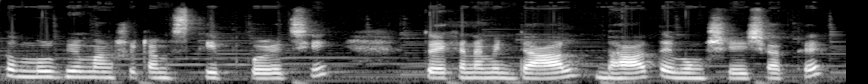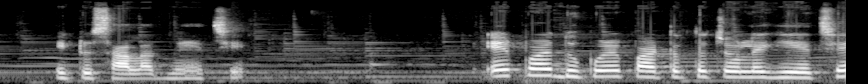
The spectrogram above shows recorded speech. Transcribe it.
তো মুরগির মাংসটা আমি স্কিপ করেছি। তো এখানে আমি ডাল, ভাত এবং সেই সাথে একটু সালাদ নিয়েছি। এরপরে দুপুরের পার্টটা তো চলে গিয়েছে।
